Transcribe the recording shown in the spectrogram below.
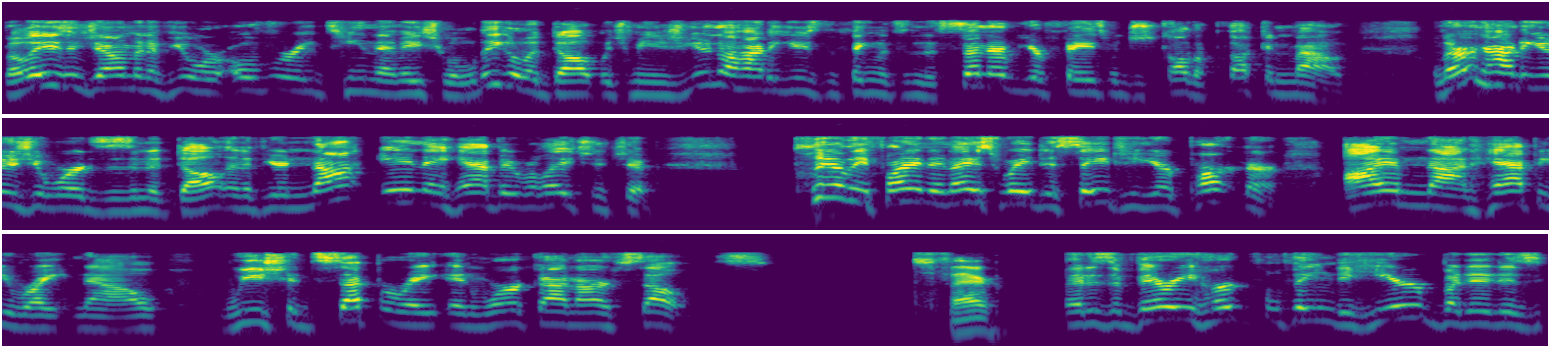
But ladies and gentlemen, if you are over 18, that makes you a legal adult, which means you know how to use the thing that's in the center of your face, which is called a fucking mouth. Learn how to use your words as an adult. And if you're not in a happy relationship, clearly find a nice way to say to your partner, I am not happy right now. We should separate and work on ourselves. it's fair That is a very hurtful thing to hear, but it is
